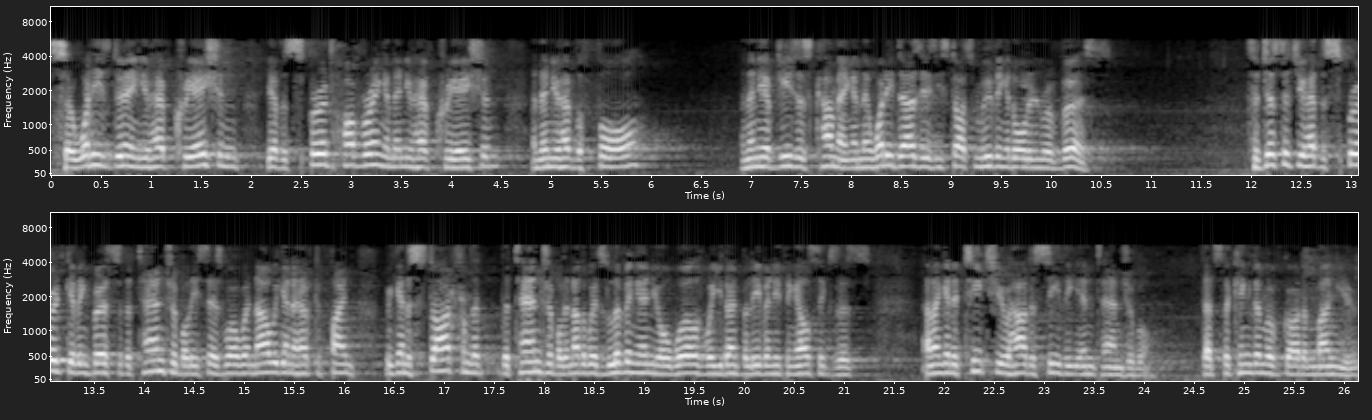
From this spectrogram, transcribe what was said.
So what he's doing, you have creation, you have the spirit hovering, and then you have creation, and then you have the fall, and then you have Jesus coming, and then what he does is he starts moving it all in reverse. So just as you had the Spirit giving birth to the tangible, he says, well, now we're going to have to find, we're going to start from the, the tangible. In other words, living in your world where you don't believe anything else exists. And I'm going to teach you how to see the intangible. That's the kingdom of God among you.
